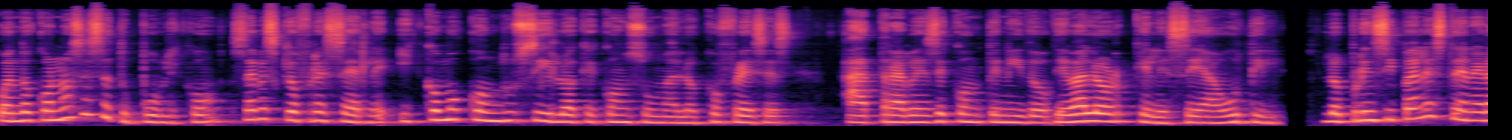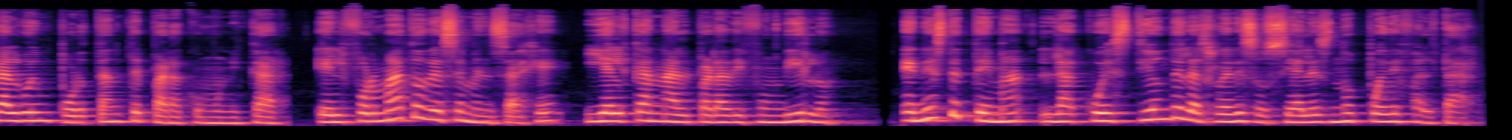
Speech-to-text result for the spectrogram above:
Cuando conoces a tu público, sabes qué ofrecerle y cómo conducirlo a que consuma lo que ofreces a través de contenido de valor que le sea útil. Lo principal es tener algo importante para comunicar, el formato de ese mensaje y el canal para difundirlo. En este tema, la cuestión de las redes sociales no puede faltar.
